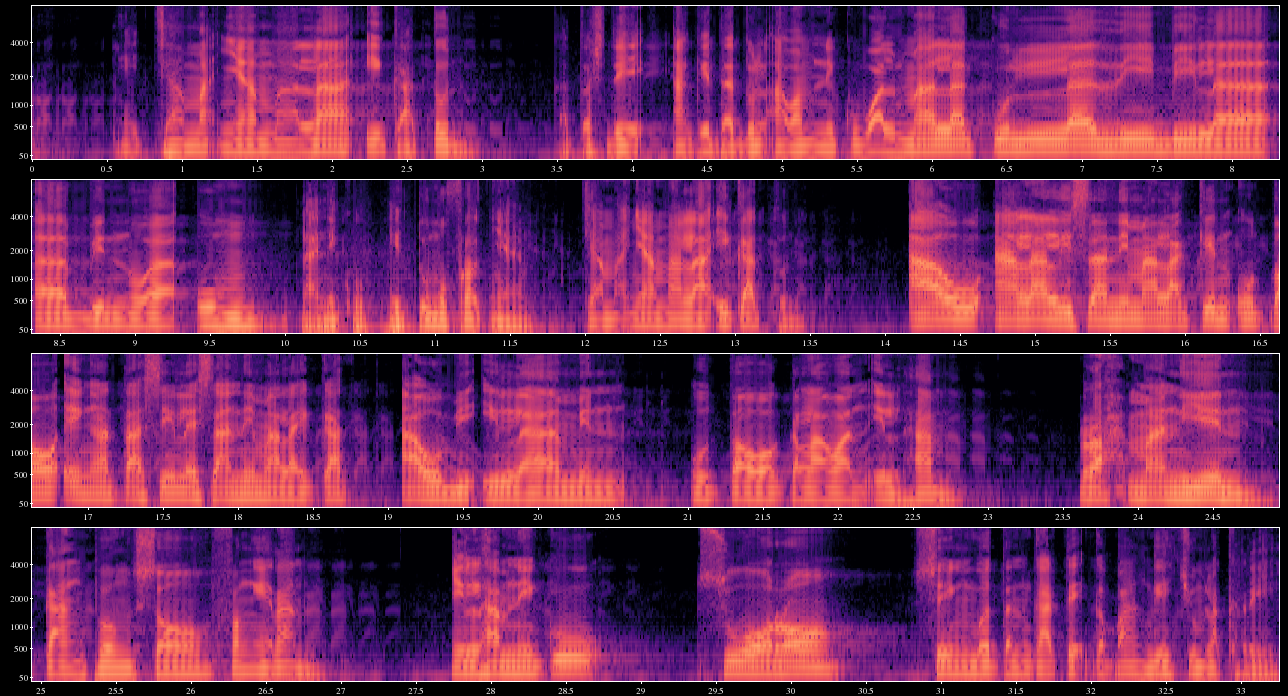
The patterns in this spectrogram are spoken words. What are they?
Jamaknya malaikatun. Katos di akidatul awam niku wal malakul ladzi bila abin wa um. Nah niku itu mufradnya. Jamaknya malaikatun. Au ala lisani malakin utawa ing atasi lesani malaikat au bi ilamin utawa kelawan ilham Rahmaniyin kang bangsa pangeran. Ilham niku swara sing boten kathik kepanggih jumlah kere.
